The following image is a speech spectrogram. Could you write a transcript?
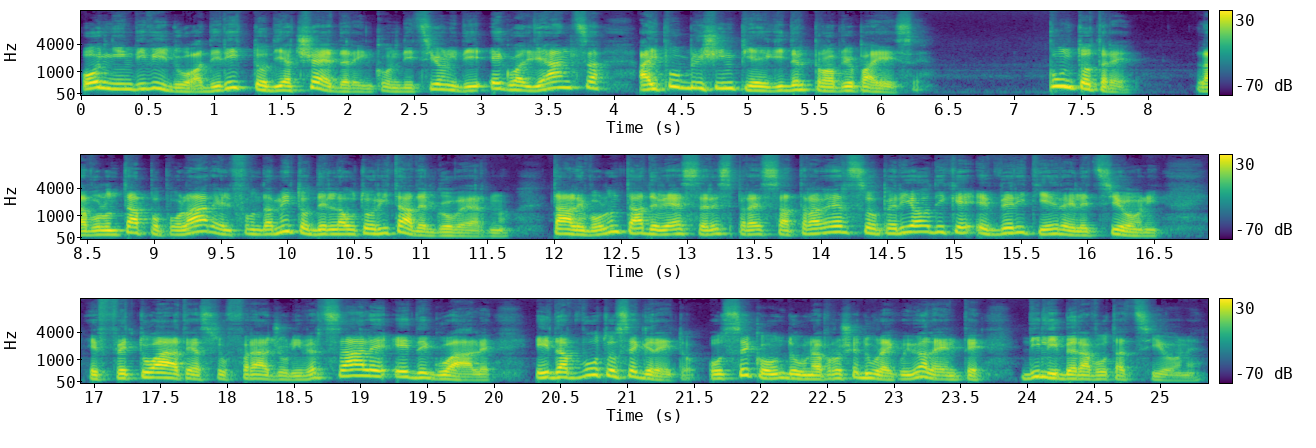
ogni individuo ha diritto di accedere in condizioni di eguaglianza ai pubblici impieghi del proprio paese. Punto 3. La volontà popolare è il fondamento dell'autorità del governo. Tale volontà deve essere espressa attraverso periodiche e veritiere elezioni, effettuate a suffragio universale ed eguale ed a voto segreto o secondo una procedura equivalente di libera votazione.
